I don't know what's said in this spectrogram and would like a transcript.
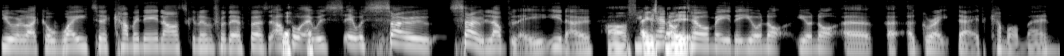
You were like a waiter coming in asking them for their first. I thought it was it was so so lovely. You know, Oh, you thanks, cannot mate. tell me that you're not you're not a, a, a great dad. Come on, man.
